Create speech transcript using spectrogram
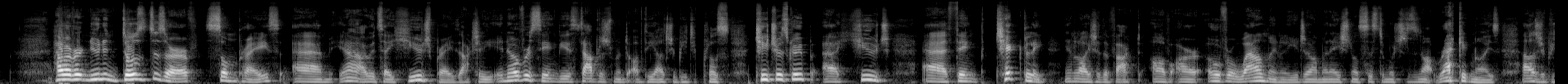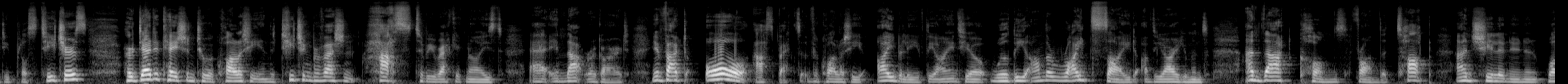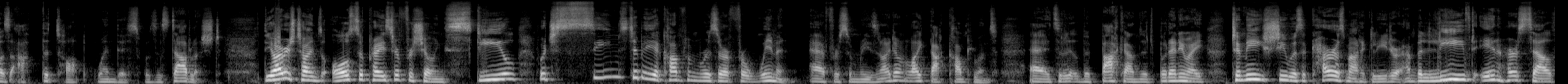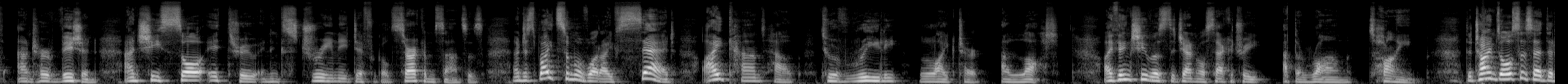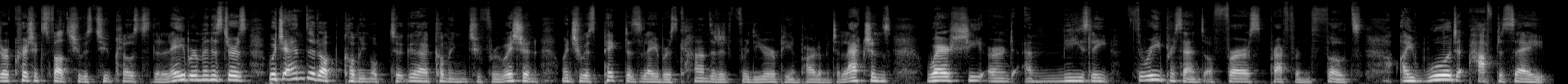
However, Noonan does deserve some praise, um, yeah, I would say huge praise actually, in overseeing the establishment of the LGBT plus teachers group, a huge uh, thing, particularly in light of the fact of our overwhelmingly denominational system, which does not recognise LGBT plus teachers. Her dedication to equality in the teaching profession has to be recognised uh, in that regard. In fact, all aspects of equality, I believe the INTO will be on the right side of the argument, and that comes from the top, and Sheila Nunan was at the top when this was established. The Irish Times also praised her for showing steel, which seems to be a compliment reserved for women uh, for some reason. I don't like that compliment. Uh, it's a little bit backhanded. But anyway, to me, she was a charismatic leader and believed in herself and her vision, and she saw it through in extremely difficult circumstances. And despite some of what I've said, I can't help to have really liked her a lot. I think she was the General Secretary at the wrong time. The Times also said that her critics felt she was too close to the Labour ministers, which ended up coming up to uh, coming to fruition when she was picked as Labour's candidate for the European Parliament elections, where she earned a measly 3% of first preference votes. I would have to say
